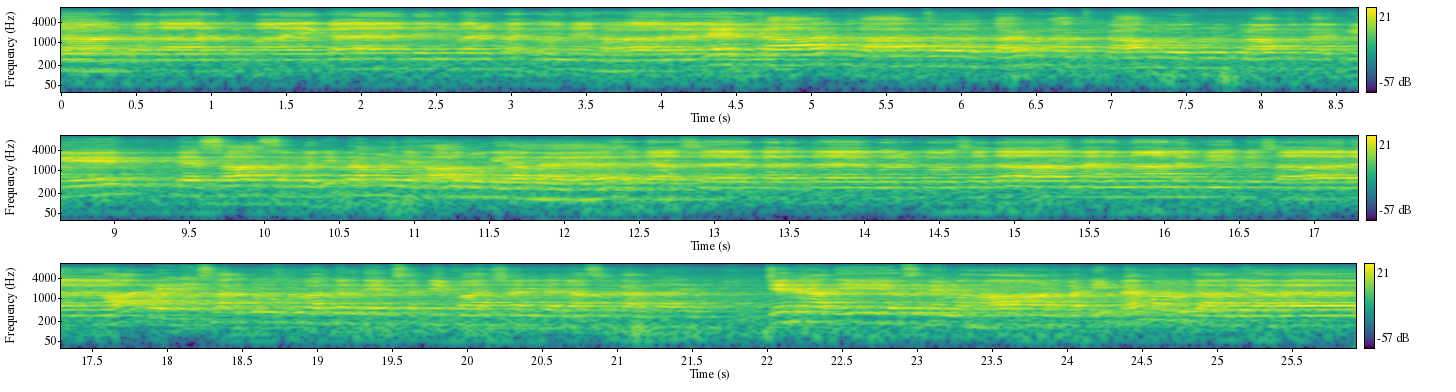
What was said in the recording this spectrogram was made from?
ਚਾਰ ਪਦਾਰਥ ਪਾਏ ਕੈ ਨਿਜ ਪਰ ਭਇਓ ਨੂੰ ਪ੍ਰਾਪਤ ਕਰਕੇ ਤੇ ਸਾਧ ਸੰਗਤ ਜੀ ਬ੍ਰਾਹਮਣ ਨਿਹਾਲ ਹੋ ਗਿਆ ਹੈ। ਸਜਸ ਕਰਤ ਗੁਰ ਕੋ ਸਦਾ ਮਹਿਮਾ ਲਖੀ ਵਿਸਾਰ। ਹਰ ਵੇਲੇ ਸਤਿਗੁਰੂ ਗੁਰੂ ਅਰਜਨ ਦੇਵ ਸੱਚੇ ਪਾਤਸ਼ਾਹ ਜੀ ਦਾ ਜਸ ਕਰਦਾ ਹੈ। ਜਿਨ੍ਹਾਂ ਦੀ ਉਸਨੇ ਮਹਾਨ ਵੱਡੀ ਮਹਿਮਾ ਨੂੰ ਜਾਣ ਲਿਆ ਹੈ।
